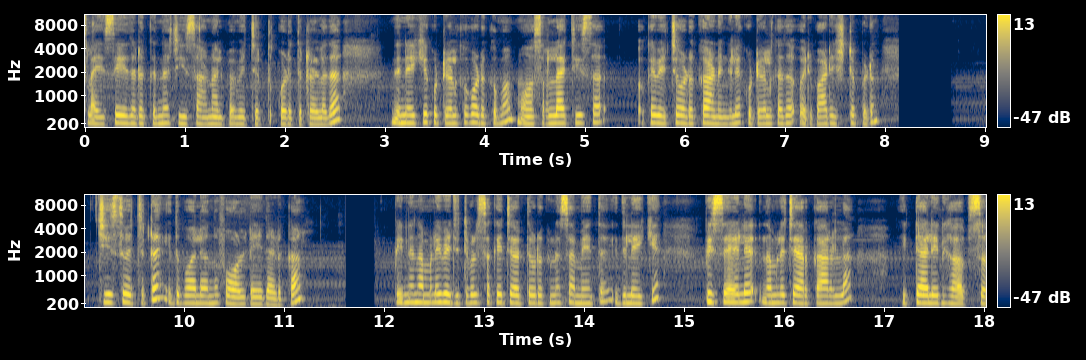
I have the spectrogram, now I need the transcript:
സ്ലൈസ് ചെയ്തെടുക്കുന്ന ചീസാണ് അല്പം വെച്ച് കൊടുത്തിട്ടുള്ളത്. ഇതിലേക്ക് കുട്ടികൾക്ക് കൊടുക്കുമ്പോൾ മോസറല്ല ചീസ് ഒക്കെ വെച്ച് കൊടുക്കുകയാണെങ്കിൽ കുട്ടികൾക്കത് ഒരുപാട് ഇഷ്ടപ്പെടും. ചീസ് വെച്ചിട്ട് ഇതുപോലെ ഒന്ന് ഫോൾഡ് ചെയ്തെടുക്കാം. പിന്നെ നമ്മൾ ഈ വെജിറ്റബിൾസ് ഒക്കെ ചേർത്ത് കൊടുക്കുന്ന സമയത്ത് ഇതിലേക്ക് പിസയിൽ നമ്മൾ ചേർക്കാറുള്ള ഇറ്റാലിയൻ ഹെർബ്സ്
